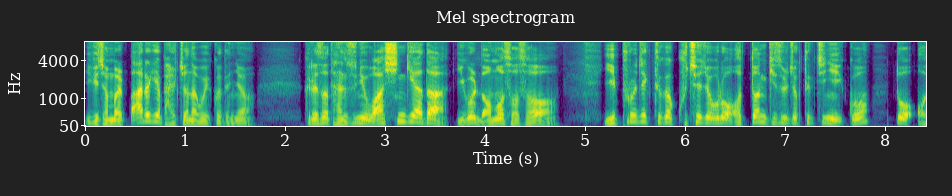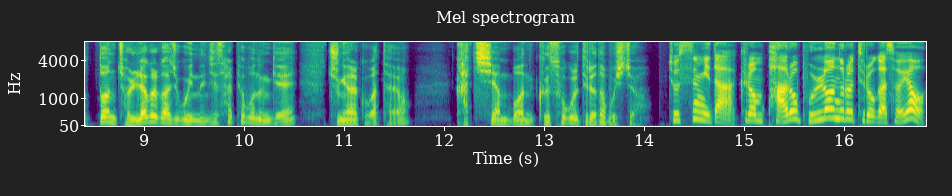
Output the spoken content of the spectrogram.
이게 정말 빠르게 발전하고 있거든요. 그래서 단순히 와 신기하다 이걸 넘어서서 이 프로젝트가 구체적으로 어떤 기술적 특징이 있고 또 어떤 전략을 가지고 있는지 살펴보는 게 중요할 것 같아요. 같이 한번 그 속을 들여다보시죠. 좋습니다. 그럼 바로 본론으로 들어가서요.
